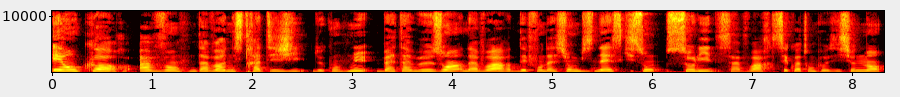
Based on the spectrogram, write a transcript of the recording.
Et encore, avant d'avoir une stratégie de contenu, bah t'as besoin d'avoir des fondations business qui sont solides, savoir c'est quoi ton positionnement,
